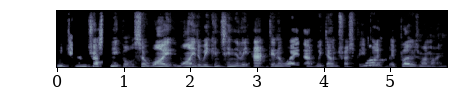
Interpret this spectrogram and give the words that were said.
we can trust people. So why why do we continually act in a way that we don't trust people? Yeah. It, it blows my mind.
